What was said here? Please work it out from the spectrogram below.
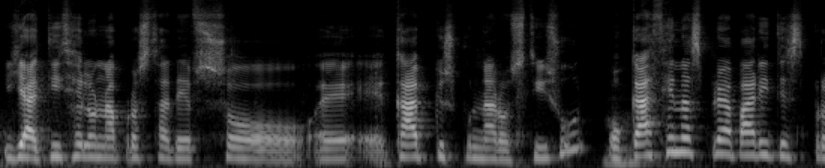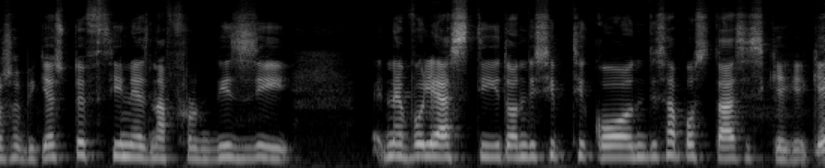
γιατί θέλω να προστατεύσω ε, ε, κάποιους που να αρρωστήσουν. Mm. Ο κάθε ένα πρέπει να πάρει τις προσωπικές του ευθύνες να φροντίζει εμβολιαστεί των αντισηπτικών, τις αποστάσεις και, και, και.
